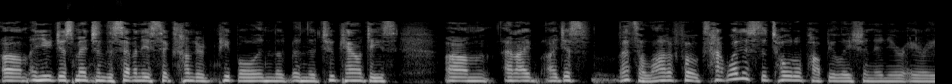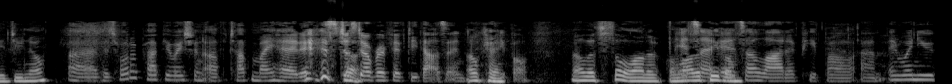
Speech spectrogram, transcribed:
um, and you just mentioned the 7,600 people in the in the two counties, um, and I I just that's a lot of folks. How, what is the total population in your area? Do you know? Uh, the total population, off the top of my head, is just Oh. over 50,000 Okay. people. Well, that's still a lot of a lot it's of people. A, it's a lot of people. Um, and when you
